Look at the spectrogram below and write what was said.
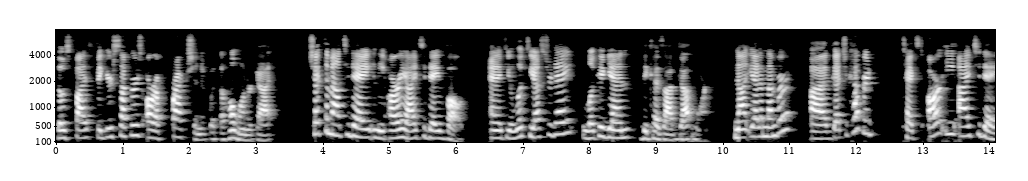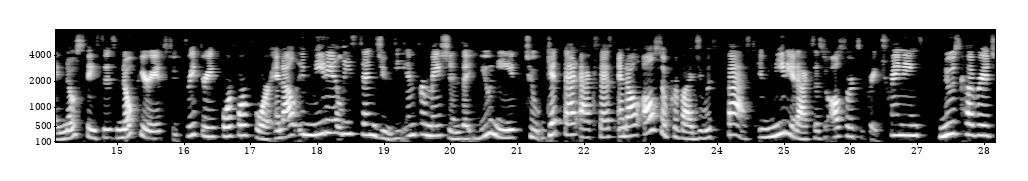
those five figure suckers are a fraction of what the homeowner got. Check them out today in the REI Today vault. And if you looked yesterday, look again because I've got more. Not yet a member? I've got you covered. Text REI today, no spaces, no periods to 33444, and I'll immediately send you the information that you need to get that access. And I'll also provide you with fast, immediate access to all sorts of great trainings, news coverage,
